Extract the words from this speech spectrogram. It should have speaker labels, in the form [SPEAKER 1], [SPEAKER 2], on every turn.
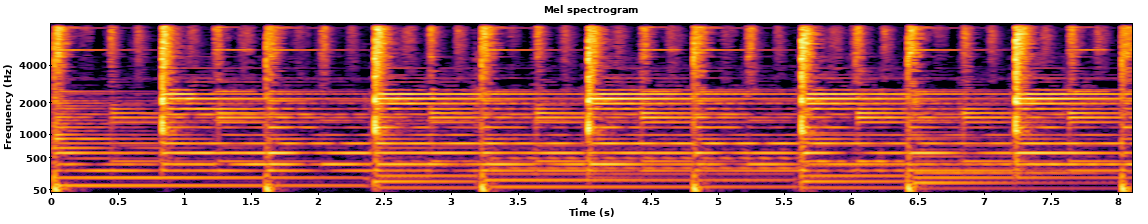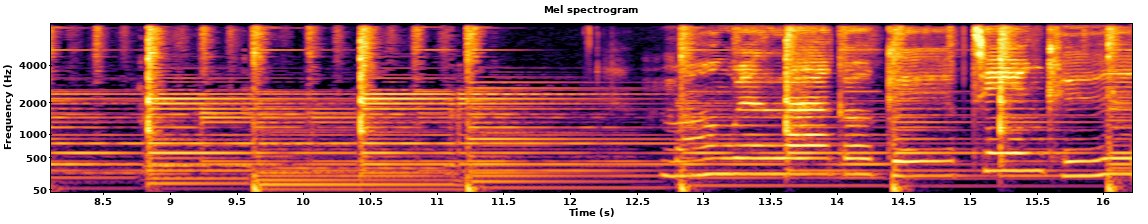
[SPEAKER 1] มองเวลาก็เก็บทิ้งคืน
